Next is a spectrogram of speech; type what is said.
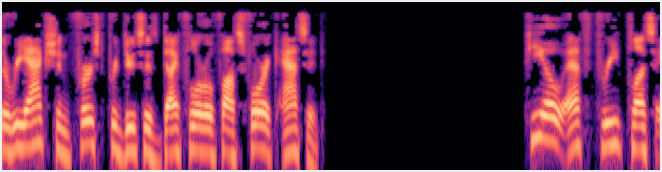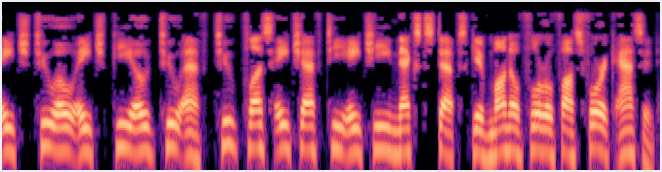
The reaction first produces difluorophosphoric acid, POF3 plus H2OH, PO2F, 2 plus HFTHE Next steps give monofluorophosphoric acid,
